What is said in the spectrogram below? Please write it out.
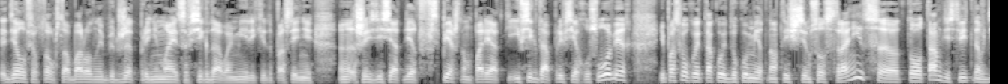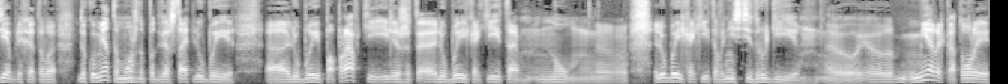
дело все в том, что оборонный бюджет принимается всегда в Америке до последние 60 лет в спешном порядке и всегда при всех условиях. И поскольку это такой документ на 1700 страниц, то там действительно в дебрях этого документа можно подверстать любые, любые поправки или же любые какие-то, ну, любые какие-то внести другие меры, которые,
